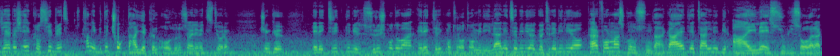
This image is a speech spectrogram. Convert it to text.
C5 Aircross Hybrid tam hibrite çok daha yakın olduğunu söylemek istiyorum. Çünkü elektrikli bir sürüş modu var. Elektrik motor otomobili ilerletebiliyor, götürebiliyor. Performans konusunda gayet yeterli bir aile SUV'si olarak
